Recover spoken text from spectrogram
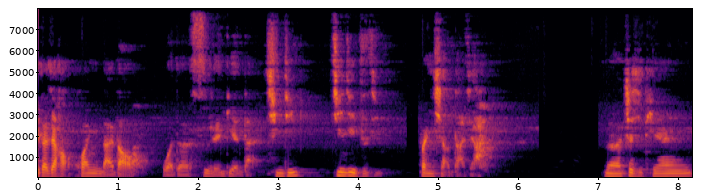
大家好，欢迎来到我的私人电台，倾听、精进自己，分享大家。那这几天，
